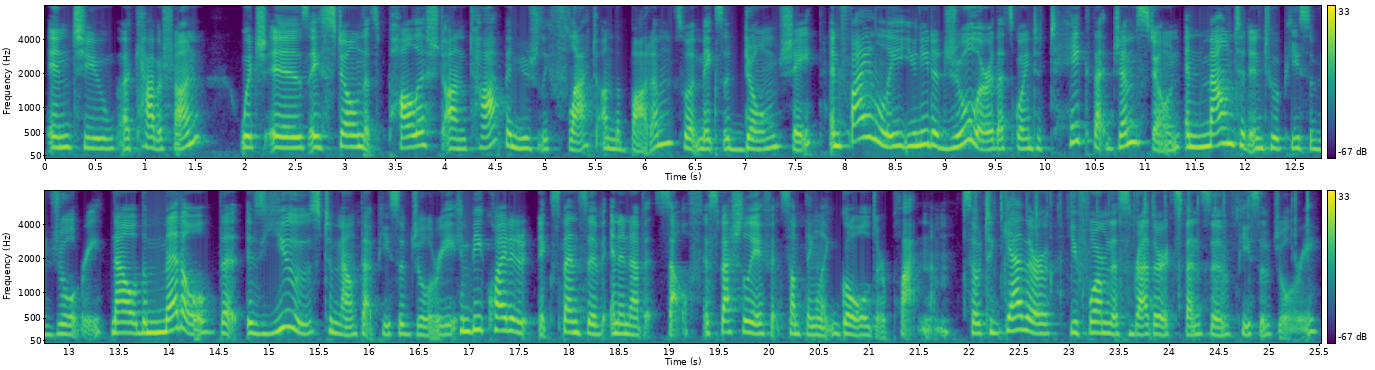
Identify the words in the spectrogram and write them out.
into a cabochon, which is a stone that's polished on top and usually flat on the bottom, so it makes a dome shape. And finally, you need a jeweler that's going to take that gemstone and mount it into a piece of jewelry. Now, the metal that is used to mount that piece of jewelry can be quite expensive in and of itself, especially if it's something like gold or platinum. So together, you form this rather expensive piece of jewelry.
